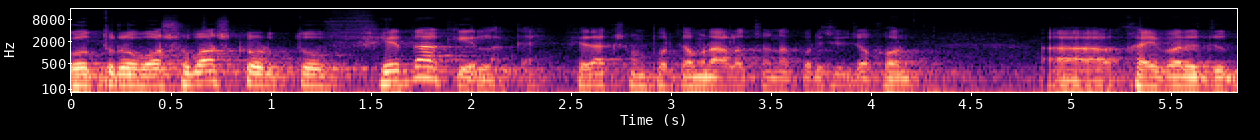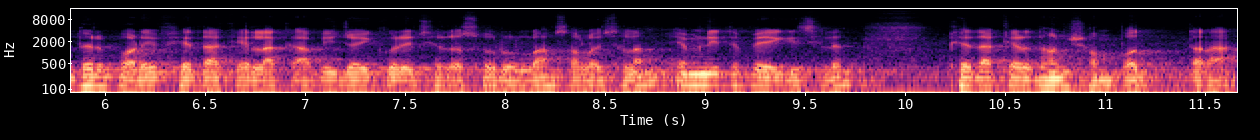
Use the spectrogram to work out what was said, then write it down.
গোত্র বসবাস করত ফেদাক এলাকায়। ফেদাক সম্পর্কে আমরা আলোচনা করেছি যখন খাইবারের যুদ্ধের পরে ফেদাক এলাকা বিজয় করেছিল রসুল্লাহ সাল্লাহ সাল্লাম। এমনিতে পেয়ে গেছিলেন। ফেদাকের ধন সম্পদ তারা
